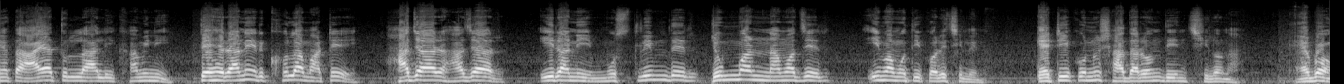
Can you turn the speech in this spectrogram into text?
নেতা আয়াতুল্লাহ আলী খামিনি তেহরানের খোলা মাঠে হাজার হাজার ইরানি মুসলিমদের জুম্মার নামাজের ইমামতি করেছিলেন। এটি কোনো সাধারণ দিন ছিল না এবং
